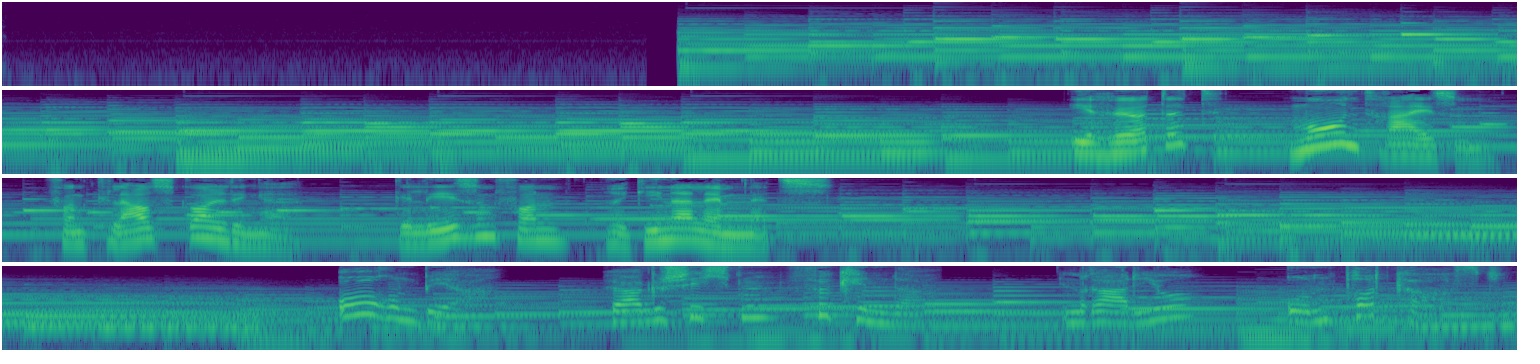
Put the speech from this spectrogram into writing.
Ihr hörtet Mondreisen von Klaus Goldinger, gelesen von Regina Lemnitz. Hörgeschichten für Kinder in Radio und Podcast.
